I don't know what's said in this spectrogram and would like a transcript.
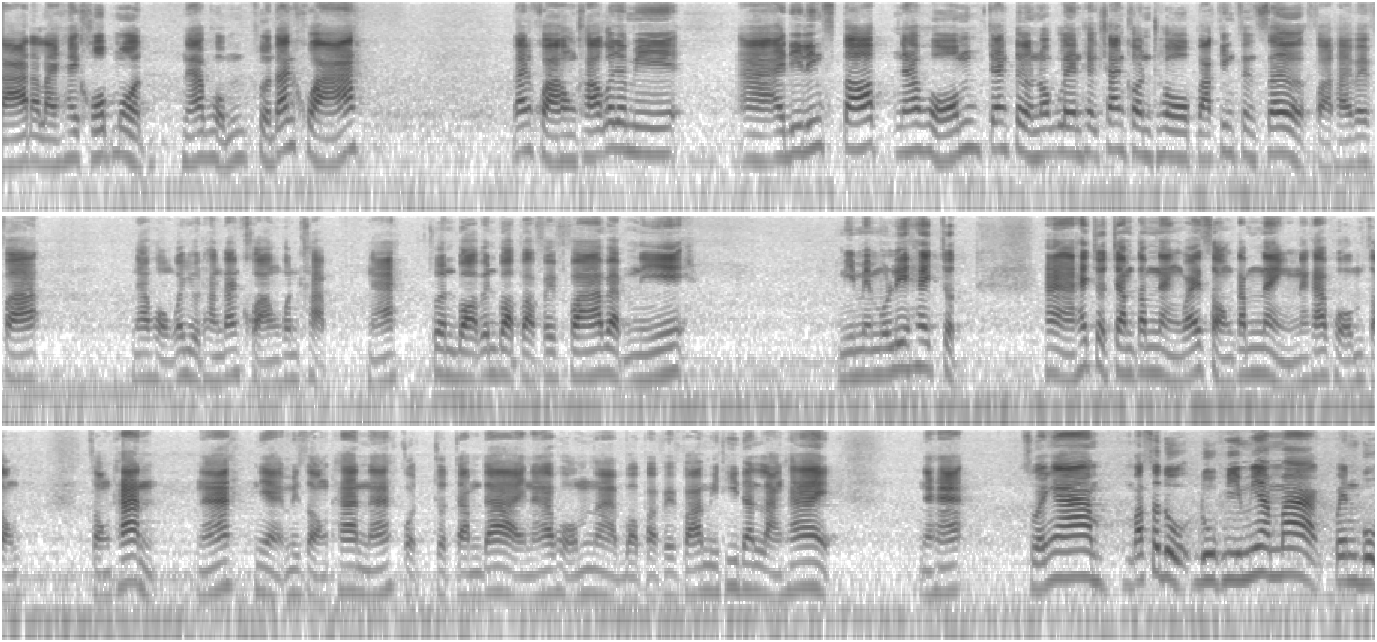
ตาร์ทอะไรให้ครบหมดนะครับผมส่วนด้านขวา ด้านขวาของเขาก็จะมีอ่า ID Link Stop นะครับผมแจ้งเตือน Knock Lane Traction Control Parking Sensor ฝาท้ายไฟฟ้านะผมก็อยู่ทางด้านขวาของคนขับนะส่วนเบาะเป็นเบาะปรับไฟฟ้าแบบนี้ มีเมมโมรีให้จด ให้จดจำตำแหน่งไว้ 2ตำแหน่งนะครับผมสองสองท่านนะเนี่ยมี 2 ท่านนะกดจดจำได้นะครับผมอ่าเบาะปรับไฟฟ้ามีที่ด้านหลังให้นะฮะสวยงามวัสดุดูพรีเมียมมาก เป็นบุ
